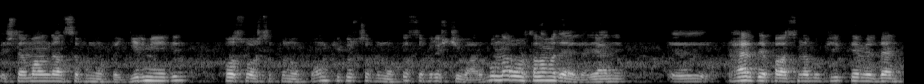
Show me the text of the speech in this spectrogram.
İşte mangan 0,27. Fosfor 0,10. Kükürt 0,03 civarı. Bunlar ortalama değerler. Yani e, her defasında bu pirik demirden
